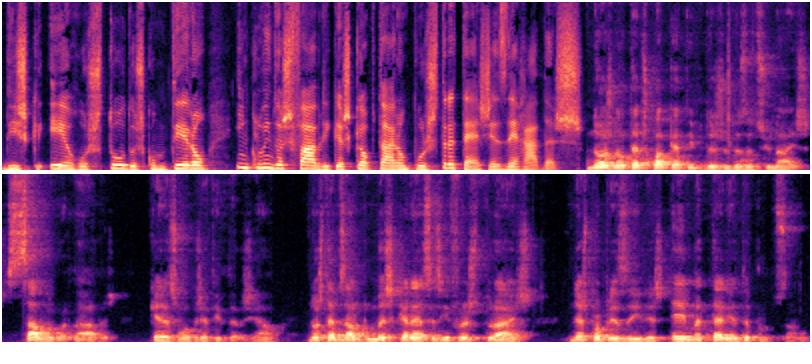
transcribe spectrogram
Diz que erros todos cometeram, incluindo as fábricas que optaram por estratégias erradas. Nós não temos qualquer tipo de ajudas adicionais salvaguardadas, que era um objetivo da região. Nós temos algumas carências infraestruturais nas próprias ilhas em matéria de produção.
